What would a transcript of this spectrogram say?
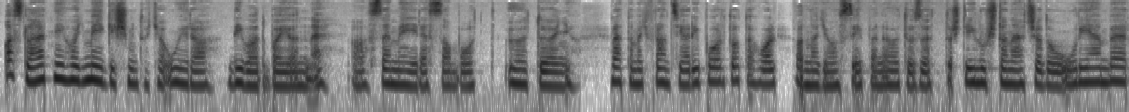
azt látni, hogy mégis, mintha újra divatba jönne a személyre szabott öltöny, Láttam egy francia riportot, ahol a nagyon szépen öltözött stílus tanácsadó úriember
